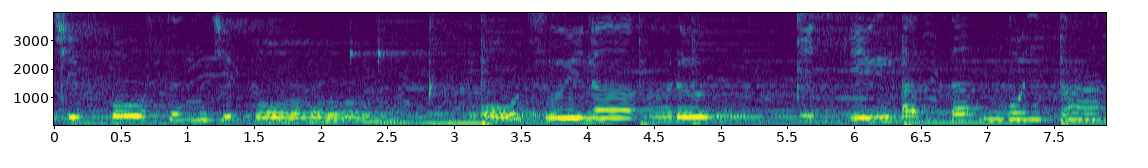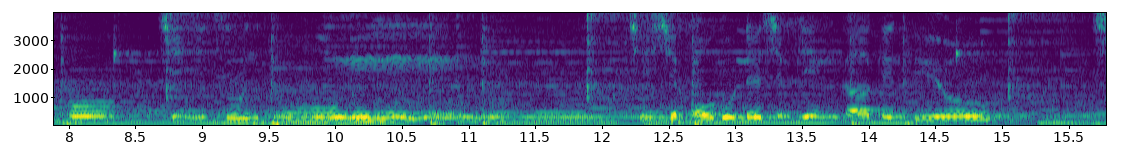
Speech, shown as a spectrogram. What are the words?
一步算一步，雨水若落，已经压湿阮衫裤，一阵风，只是乎阮的心更加坚强，成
